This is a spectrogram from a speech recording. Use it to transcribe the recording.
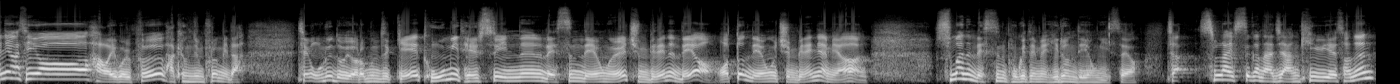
안녕하세요. 하와이 골프 박형준 프로입니다. 제가 오늘도 여러분들께 도움이 될 수 있는 레슨 내용을 준비했는데요. 어떤 내용을 준비했냐면 수많은 레슨을 보게 되면 이런 내용이 있어요. 자, 슬라이스가 나지 않기 위해서는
